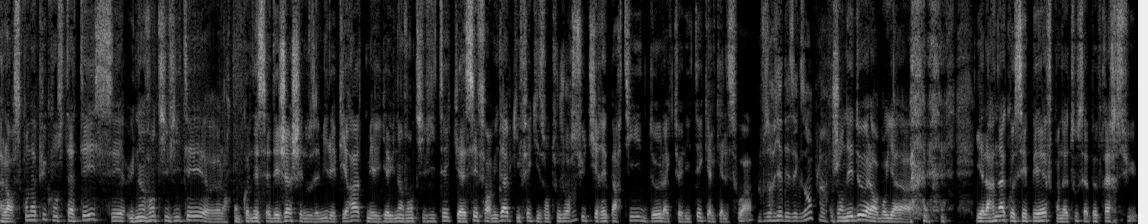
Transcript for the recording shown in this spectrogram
Alors, ce qu'on a pu constater, c'est une inventivité, euh, alors qu'on connaissait déjà chez nos amis les pirates, mais il y a une inventivité qui est assez formidable, qui fait qu'ils ont toujours mmh. su tirer parti de l'actualité, quelle qu'elle soit. Vous auriez des exemples? J'en ai deux. Alors, bon, il y a, il y a l'arnaque au CPF qu'on a tous à peu près reçu,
